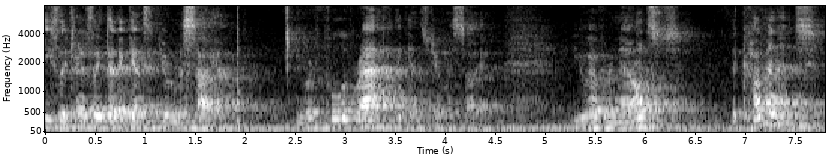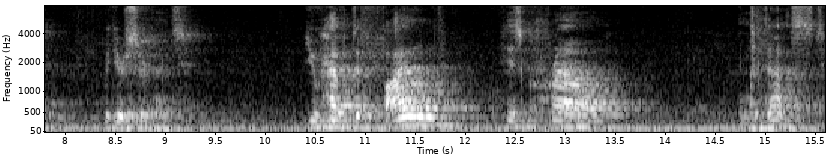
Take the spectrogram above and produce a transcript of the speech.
easily translate that against your Messiah. You are full of wrath against your Messiah. You have renounced the covenant with your servant. You have defiled his crown in the dust.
